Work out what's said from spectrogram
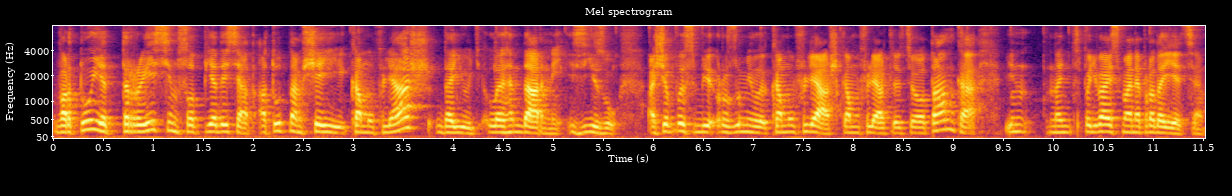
вартує 3750, а тут нам ще й камуфляж дають легендарний Зізу. А щоб ви собі розуміли, камуфляж, камуфляж для цього танка, він, сподіваюсь, в мене продається.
